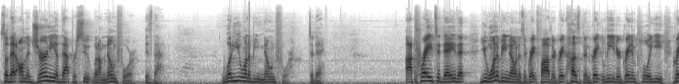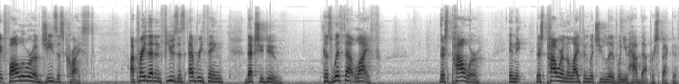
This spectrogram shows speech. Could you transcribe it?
so that on the journey of that pursuit, what I'm known for is that. What do you want to be known for today? I pray today that you want to be known as a great father, great husband, great leader, great employee, great follower of Jesus Christ. I pray that infuses everything that you do. Because with that life, there's power in the there's power in the life in which you live when you have that perspective.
